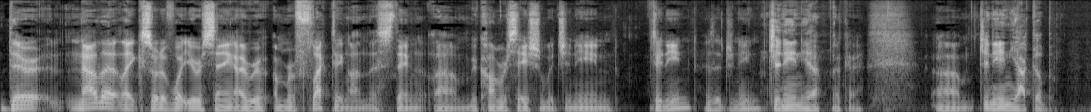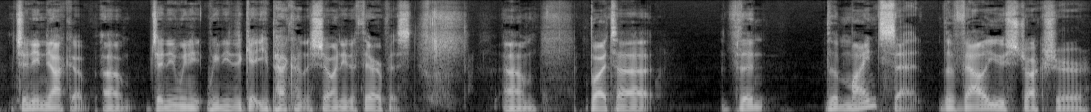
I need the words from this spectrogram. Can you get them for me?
there now that like sort of what you were saying I re- i'm reflecting on this thing um your conversation with janine janine is it janine Janine, yeah. okay Janine Jakob. janine jakob um janine we need we need to get you back on the show. I need a therapist. Um but uh the the mindset the value structure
